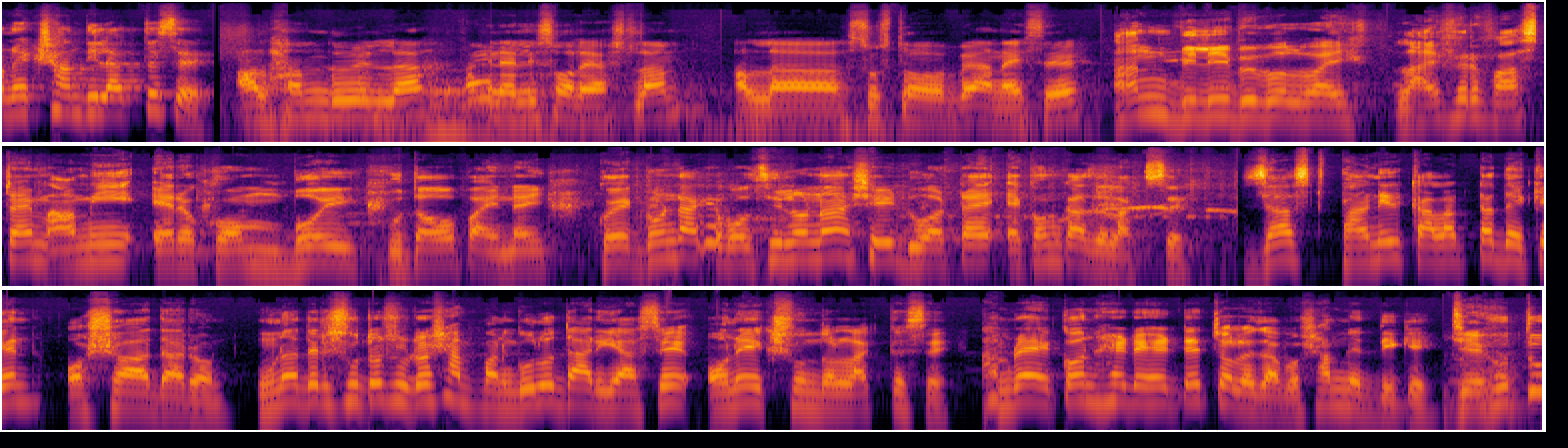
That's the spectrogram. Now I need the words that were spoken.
অনেক শান্তি লাগতেছে। আলহামদুলিল্লাহ ফাইনালি চলে আসলাম। আল্লাহ সুস্থভাবে আনাইছে। আনবিলিভেবল ভাই। লাইফের ফার্স্ট টাইম আমি এরকম বই কোথাও পাই নাই। কয়েক ঘণ্টা আগে বলছিল না, সেই ডুয়াটা এখন কাজে লাগছে। জাস্ট পানির কালারটা দেখেন অসাধারণ। উনাদের ছোট ছোট সাম্পানগুলো দাঁড়িয়ে আছে, অনেক সুন্দর লাগতেছে। আমরা এখন হেঁটে হেঁটে চলে যাব সামনের দিকে। যেহেতু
